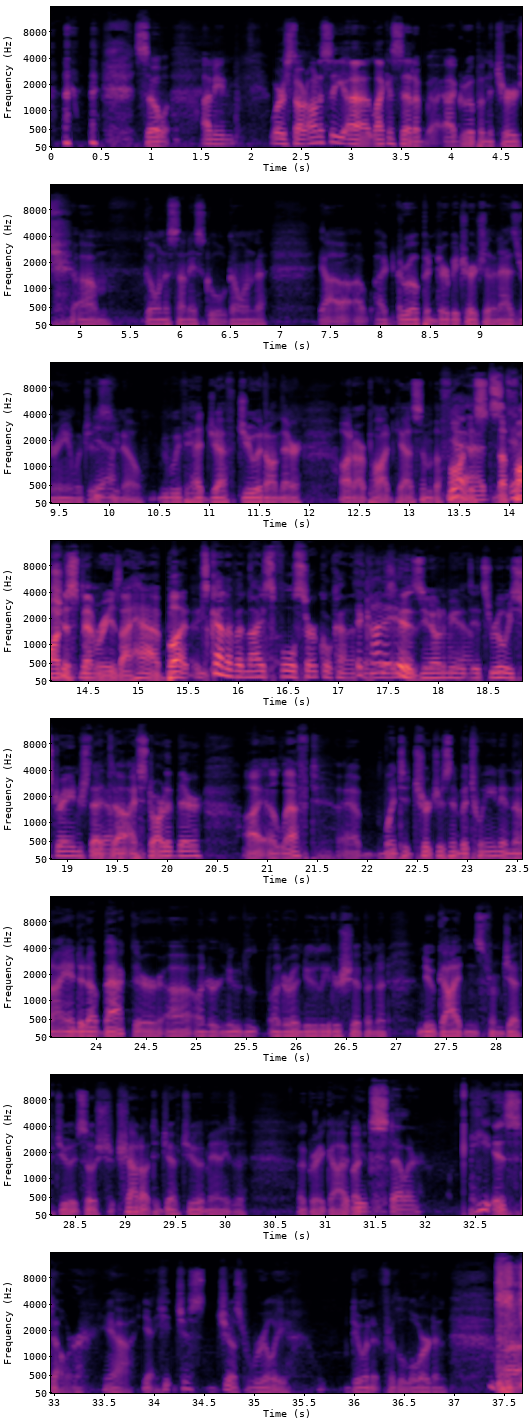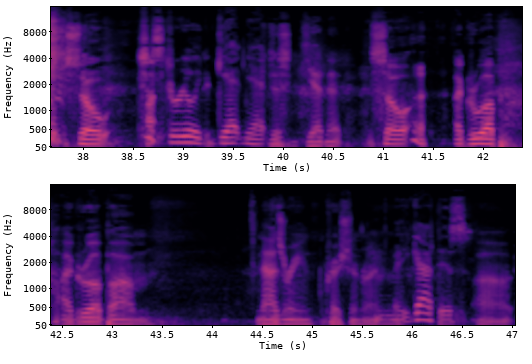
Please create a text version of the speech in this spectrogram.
so I mean, where to start? Honestly, uh, like I said, I, I grew up in the church, um, going to Sunday school, going to. Yeah, I, I grew up in Derby Church of the Nazarene, which is Yeah. you know we've had Jeff Jewett on there on our podcast. Some of the fondest it's the fondest memories I have, but It's kind of a nice full circle kind of thing. It kind of isn't it? is, you know what I mean? Yeah. It's, it's really strange that Yeah. uh, I started there, I I left, uh, went to churches in between, and then I ended up back there uh, under new under a new leadership and a new guidance from Jeff Jewett. So sh- shout out to Jeff Jewett, man. He's a, a great guy, The but dude's stellar. He is stellar. Yeah, yeah. He just just really doing it for the Lord, and uh, so Just really getting it. just getting it. So I grew up. I grew up um, Nazarene Christian, right? You got this. uh,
